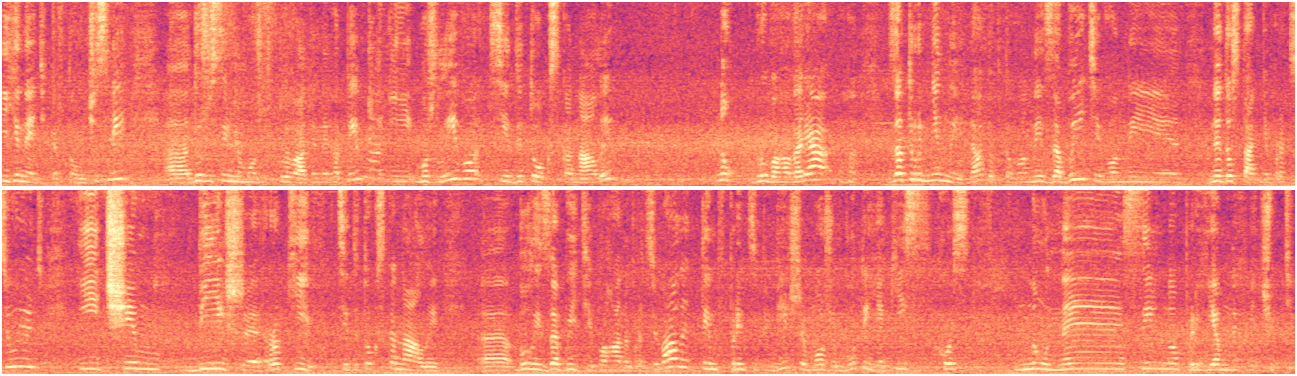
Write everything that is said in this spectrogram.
і генетика в тому числі, е, дуже сильно можуть впливати негативно. І можливо, ці детокс-канали, ну грубо говоря, затруднені, да? тобто вони забиті, вони недостатньо працюють. І чим більше років ці детокс-канали були забиті, погано працювали, тим в принципі більше може бути якісь ну не сильно приємних відчуттів.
